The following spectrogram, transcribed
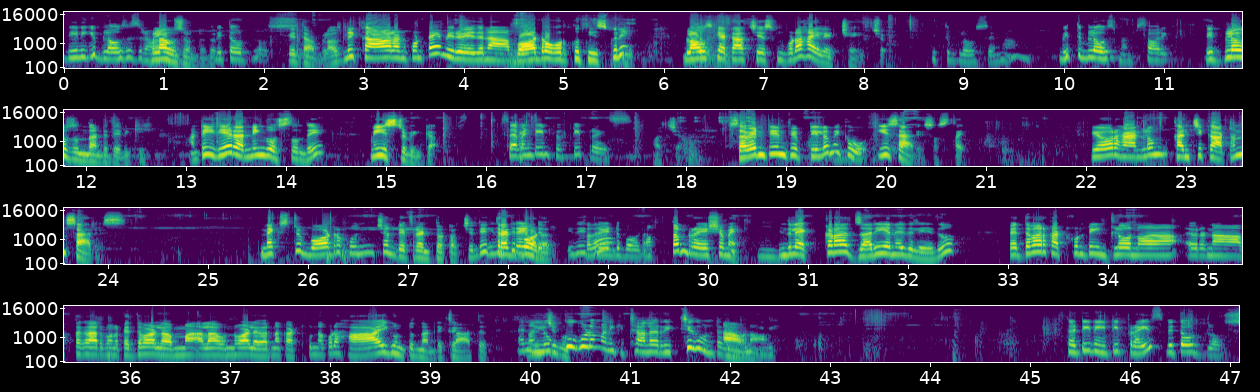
దీనికి బ్లౌజెస్ బ్లౌజ్ ఉండదు వితౌట్ బ్లౌజ్ వితౌట్ బ్లౌజ్ మీకు కావాలనుకుంటే మీరు ఏదైనా బార్డర్ వర్క్ తీసుకుని బ్లౌజ్కి అటాచ్ చేసుకుని కూడా హైలైట్ చేయొచ్చు. విత్ బ్లౌజ్ ఏనా? With blouse ma'am sorry with blouse ఉందండి దీనికి. అంటే ఇదే రన్నింగ్ వస్తుంది. మీ ఇష్టం ఇంకా. సెవెంటీన్ ఫిఫ్టీ ప్రైస్ అచ్చా. సెవెంటీన్ ఫిఫ్టీలో మీకు ఈ శారీస్ వస్తాయి. Pure handloom Kanchi cotton saris next border కొంచెం డిఫరెంట్ తోటి వచ్చింది. థ్రెడ్. బార్డర్ ఇది thread border. మొత్తం రేషమే. ఇందులో ఎక్కడ జరి అనేది లేదు. పెద్దవారు కట్టుకుంటే ఇంట్లో ఉన్న ఎవరైనా అత్తగారు మన పెద్దవాళ్ళ అమ్మ అలా ఉన్న వాళ్ళు ఎవరైనా కట్టుకున్నా కూడా హాయిగా ఉంటుందండి క్లాత్. లుక్ కూడా మనకి చాలా రిచ్గా ఉంటుంది అవును. Thirteen eighty price without blouse.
